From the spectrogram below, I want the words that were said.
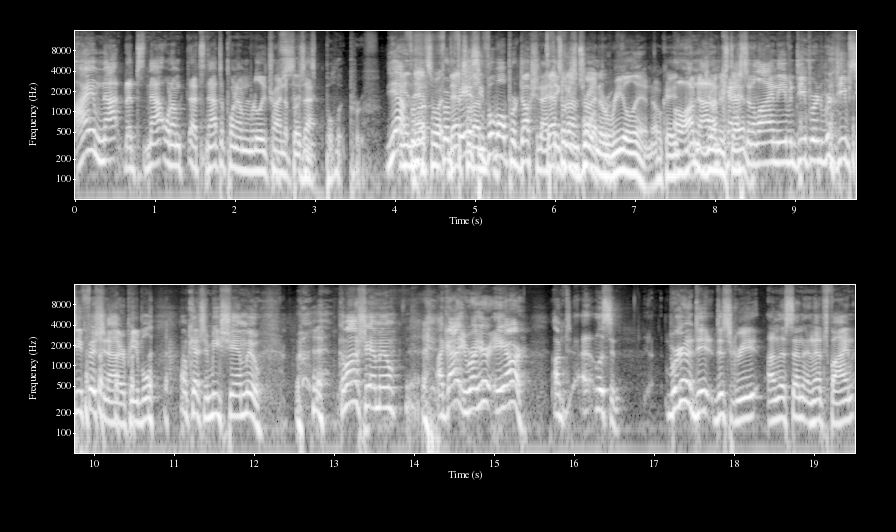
I am not. That's not what I'm. That's not the point I'm really trying to Said present. he's bulletproof. Yeah, And from, that's what- from that's fantasy I'm- football production, I That's think what I'm trying to reel in. Okay. Oh, I'm not. I'm understand? casting a line even deeper into deep sea fishing out here, people. I'm catching me Shamu. Come on, Shamu. I got you right here. AR. I'm, uh, listen, we're gonna di- disagree on this end, and that's fine.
